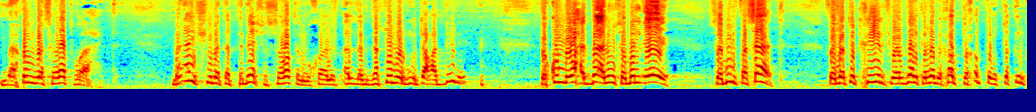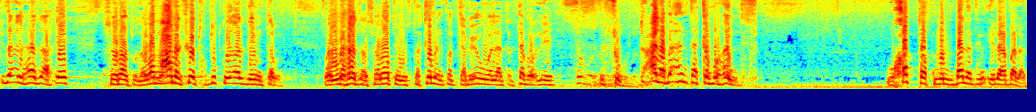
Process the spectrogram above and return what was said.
ما هو صراط واحد؟ ما قالش ما تتبعش الصراط المخالف. قال لك ده سبل متعددة. ده كل واحد بقى له سبيل إيه؟ سبيل فساد. فما تتخيلش ولذلك النبي خط خط مستقيم كده قال هذا إيه؟ صراط الله وما عمل شوية خطوط كده قال دي منتبه وأن هذا صراطي مستقيما فاتبعوه ولا تتبعوا الإيه؟ السبل. تعال بقى أنت كمهندس. وخطط من بلد إلى بلد.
